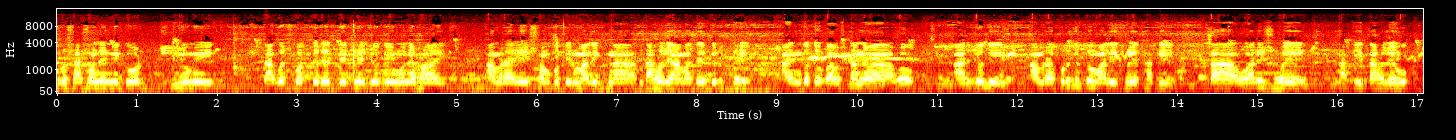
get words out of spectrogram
প্রশাসনের নিকট জমির কাগজপত্রের দেখে যদি মনে হয় আমরা এই সম্পত্তির মালিক না, তাহলে আমাদের বিরুদ্ধে আইনগত ব্যবস্থা নেওয়া হোক। আর যদি আমরা প্রকৃত মালিক হয়ে থাকি, তা ওয়ারিশ হয়ে থাকি, তাহলে উক্ত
